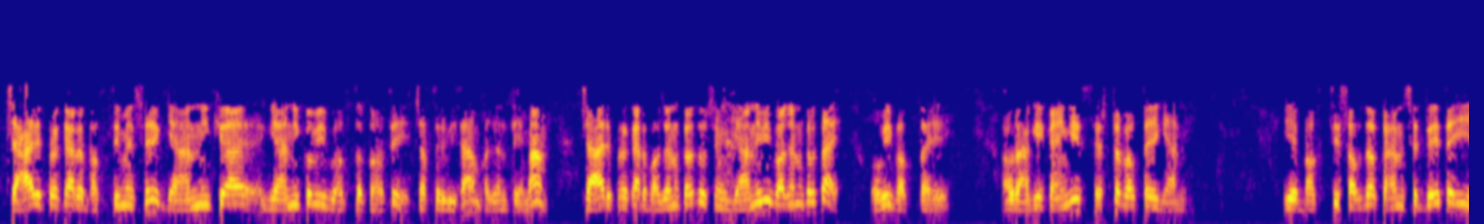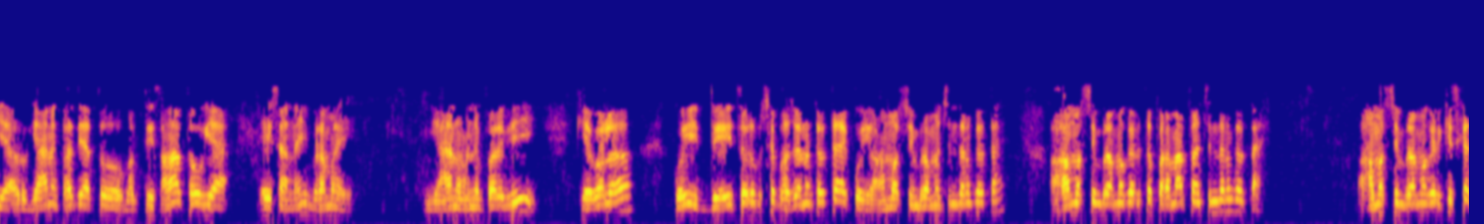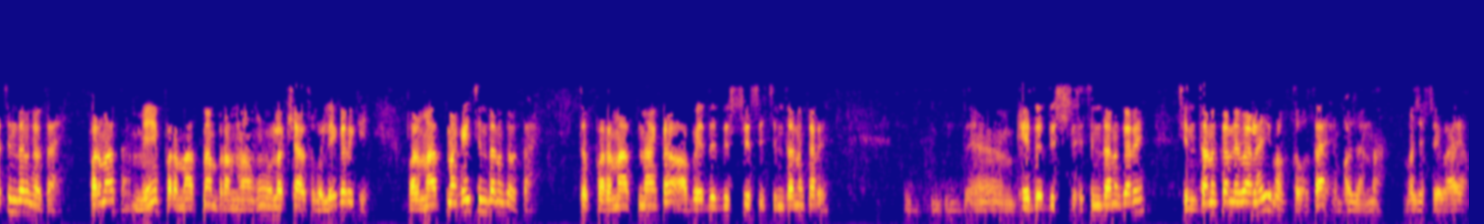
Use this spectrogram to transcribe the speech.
चार प्रकार भक्ति में से ज्ञानी का, ज्ञानी को भी भक्त कहते चतुर्विधा भजनते माम चार प्रकार भजन करते, उसमें ज्ञानी भी भजन करता है, वो भी भक्त है। और आगे कहेंगे, श्रेष्ठ भक्त है ज्ञानी। ये भक्ति शब्द कहने से द्वैत ही है, और ज्ञान कह दिया तो भक्ति समाप्त हो गया, ऐसा नहीं, भ्रम है। ज्ञान होने पर भी केवल कोई द्वैत रूप से भजन करता है, कोई अहम सिंह ब्रह्म चिंतन करता है। अहम सिंह ब्रह्म करे तो परमात्मा चिंतन करता है। अहम सिंह ब्रह्म करे किसका चिंतन करता है? परमात्मा? मैं परमात्मा ब्रह्म हूँ, लक्ष्यार्थ को लेकर के। परमात्मा का ही चिंतन करता है। तो परमात्मा का अभेद दृष्टि से चिंतन करे, भेद दृष्टि से चिंतन करे, चिंतन करने वाला ही भक्त होता है, भजन, भज सेवाया।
